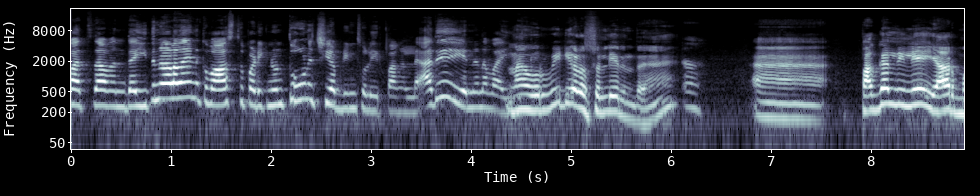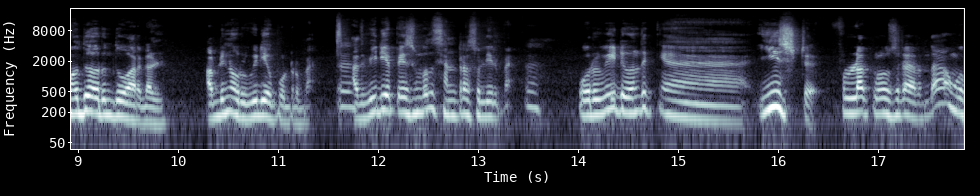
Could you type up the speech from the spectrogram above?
பார்த்து தான் வந்தேன் இதனால தான் எனக்கு வாஸ்து படிக்கணும்னு தோணுச்சு அப்படின்னு சொல்லியிருப்பாங்கல்ல அது என்னென்னவா? நான் ஒரு வீடியோவில் சொல்லியிருந்தேன் பகலிலே யார் மது அருந்துவார்கள் அப்படின்னு ஒரு வீடியோ போட்டிருப்பேன். அது வீடியோ பேசும்போது சென்டராக சொல்லியிருப்பேன். ஒரு வீடு வந்து ஈஸ்ட் ஃபுல்லாக க்ளோஸ்டாக இருந்தால் அவங்க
